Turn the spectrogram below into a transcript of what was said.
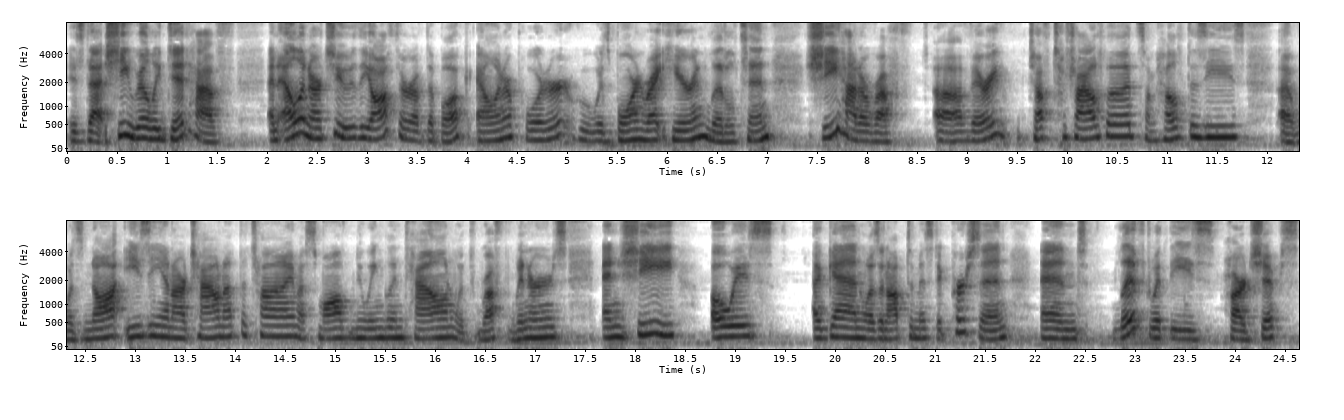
is that she really did have and Eleanor too, the author of the book, Eleanor Porter, who was born right here in Littleton, she had a rough, uh, very tough childhood, some health disease. Uh, was not easy in our town at the time, a small New England town with rough winters, and she always again was an optimistic person and lived with these hardships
